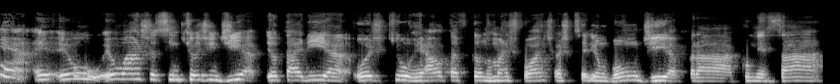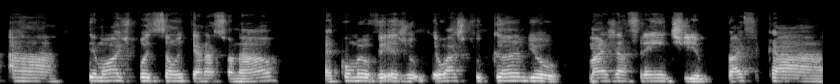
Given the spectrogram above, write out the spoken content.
É, eu, eu acho assim que hoje em dia eu estaria, hoje que o real está ficando mais forte, eu acho que seria um bom dia para começar a ter maior exposição internacional. É como eu vejo, eu acho que o câmbio mais na frente vai ficar,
